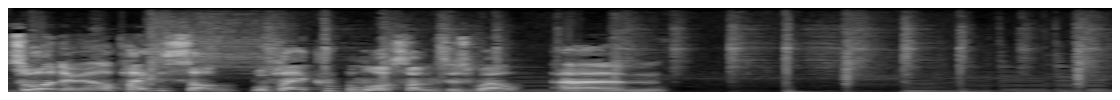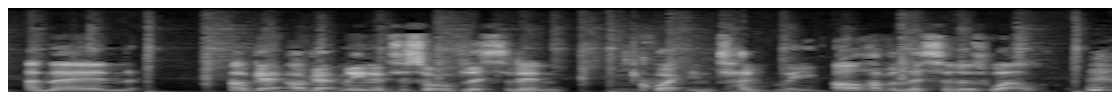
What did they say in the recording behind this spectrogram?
So what I'll do, I'll play the song, we'll play a couple more songs as well, um, and then I'll get I'll get Mina to sort of listen in quite intently. I'll have a listen as well.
